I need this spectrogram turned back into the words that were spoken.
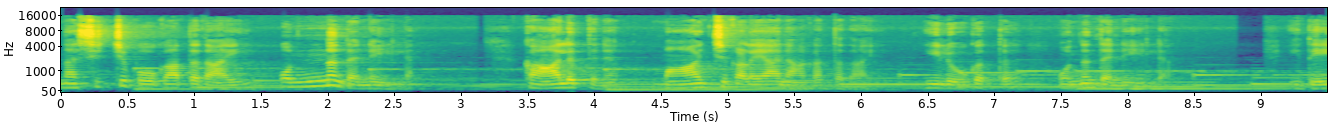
നശിച്ചു പോകാത്തതായി ഒന്നും തന്നെയില്ല. കാലത്തിന് മായ്ച്ചു കളയാനാകാത്തതായി ഈ ലോകത്ത് ഒന്നും തന്നെയില്ല. ഇതേ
